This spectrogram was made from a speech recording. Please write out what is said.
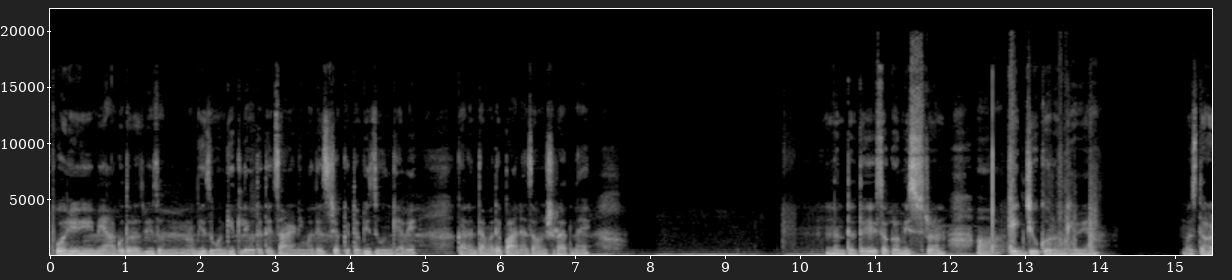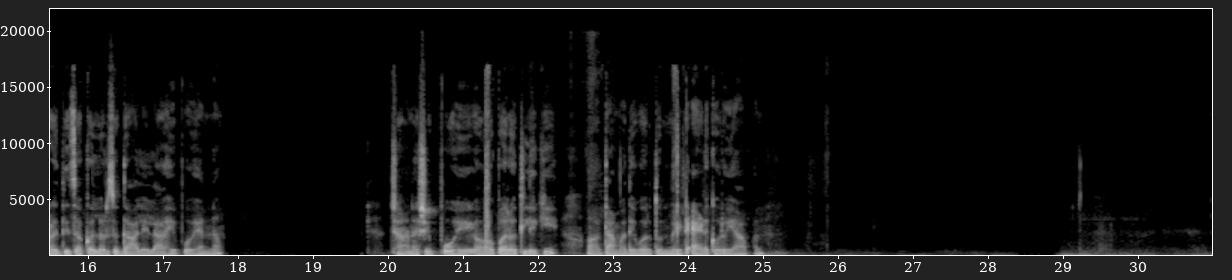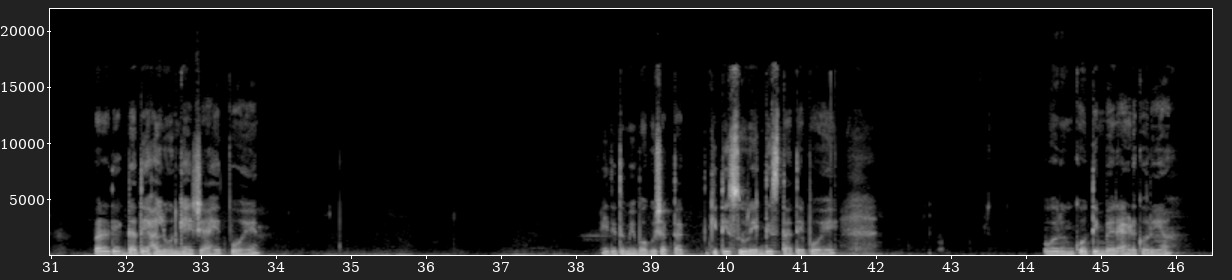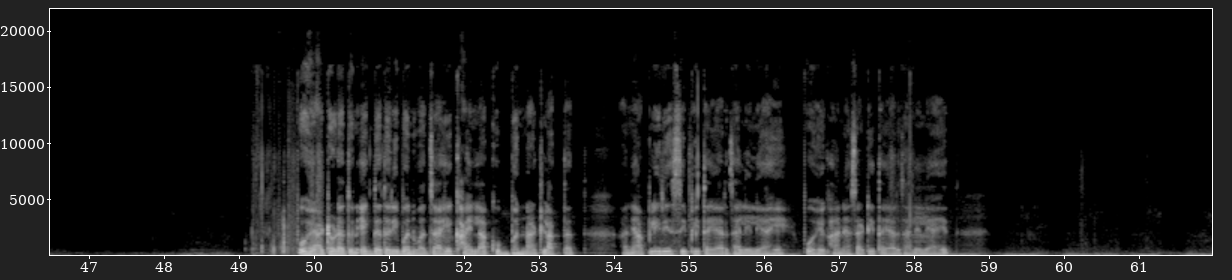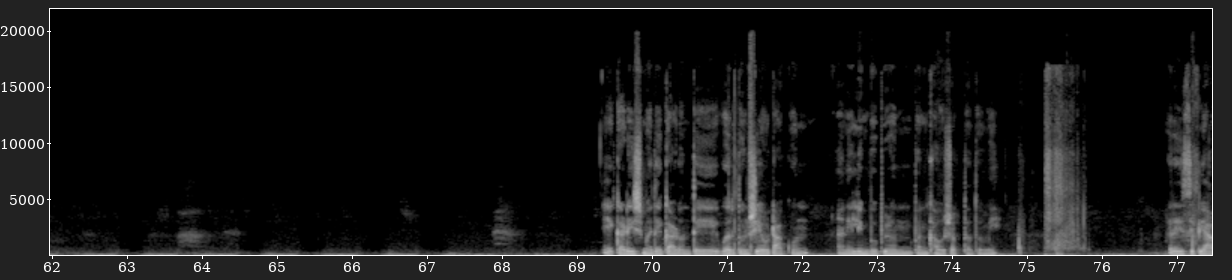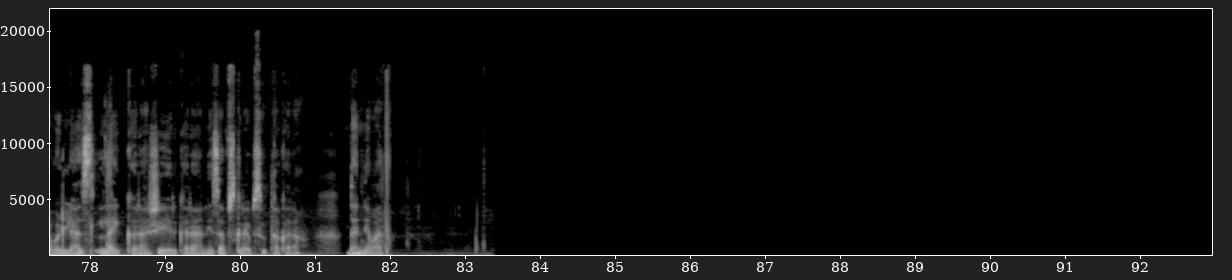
पोहे हे मी अगोदरच भिजवून भिजवून घेतले होते. ते चाळणीमध्येच शक्यतो भिजवून घ्यावे. कारण त्यामध्ये पाण्याचा अंश राहत नाही. नंतर ते सगळं मिश्रण एकजीव करून घेऊया. मस्त हळदीचा कलरसुद्धा आलेला आहे पोह्यांना. छान असे पोहे परतले की त्यामध्ये वरतून मीठ ॲड करूया आपण. परत एकदा ते हलवून घ्यायचे आहेत पोहे. इथे तुम्ही बघू शकता किती सुरेख दिसतात ते पोहे. वरून कोथिंबीर ॲड करूया. पोहे आठवड्यातून एकदा तरी बनवायचं आहे खायला खूप भन्नाट लागतात. आणि आपली रेसिपी तयार झालेली आहे. पोहे खाण्यासाठी तयार झालेले आहेत. एका डिशमध्ये काढून ते वरतून शेव टाकून आणि लिंबू पिळून पण खाऊ शकता तुम्ही. रेसिपी आवडल्यास लाईक करा शेअर करा आणि सबस्क्राईबसुद्धा करा. धन्यवाद.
